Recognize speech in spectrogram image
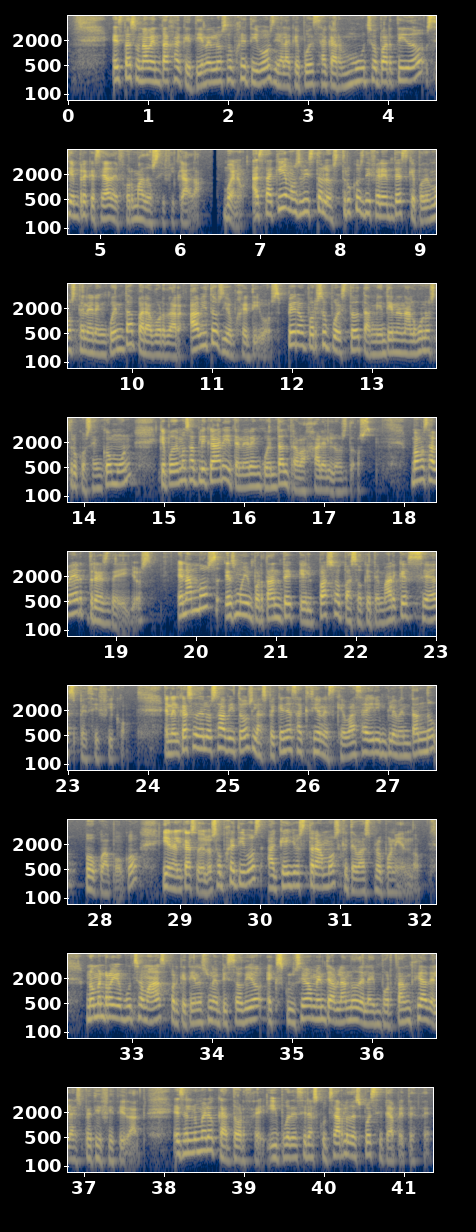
Esta es una ventaja que tienen los objetivos y a la que puedes sacar mucho partido siempre que sea de forma dosificada. Bueno, hasta aquí hemos visto los trucos diferentes que podemos tener en cuenta para abordar hábitos y objetivos, pero por supuesto también tienen algunos trucos en común que podemos aplicar y tener en cuenta al trabajar en los dos. Vamos a ver tres de ellos. En ambos es muy importante que el paso a paso que te marques sea específico. En el caso de los hábitos, las pequeñas acciones que vas a ir implementando poco a poco y en el caso de los objetivos, aquellos tramos que te vas proponiendo. No me enrollo mucho más porque tienes un episodio exclusivamente hablando de la importancia de la especificidad. Es el número 14 y puedes ir a escucharlo después si te apetece.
